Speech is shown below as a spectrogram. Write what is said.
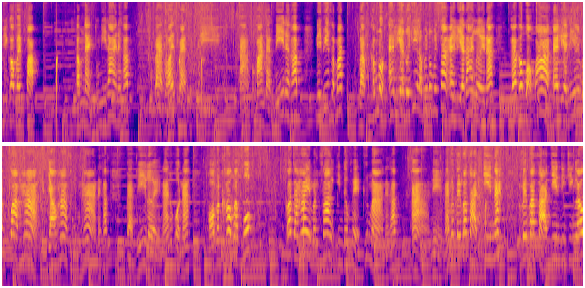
พี่ก็ไปปรับตำแหน่งตรงนี้ได้นะครับ 884 อ่า ประมาณแบบนี้นะครับ นี่พี่สามารถแบบกำหนดแอเรียโดยที่เราไม่ต้องไปสร้างแอเรียได้เลยนะ แล้วก็บอกว่าแอเรียนี้ให้มันกว้าง 5 ยาว 5 สูง 5 นะครับ แบบนี้เลยนะทุกคนนะ พอมันเข้ามาปุ๊บ ก็จะให้มันสร้างอินเทอร์เฟซขึ้นมานะครับ อ่า นี่แม้มันเป็นภาษาจีนนะ มันเป็นภาษาจีนจริง ๆ แล้ว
